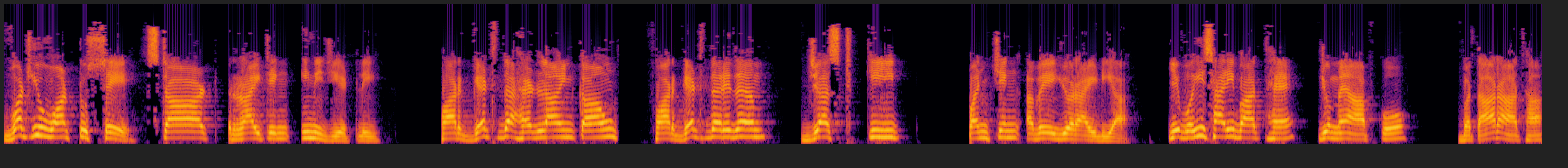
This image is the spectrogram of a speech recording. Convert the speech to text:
what you want to see start writing immediately forget the headline count forget the rhythm just keep punching away your idea یہ وہی ساری بات ہے جو میں آپ کو بتا رہا تھا۔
